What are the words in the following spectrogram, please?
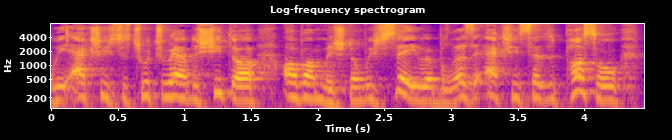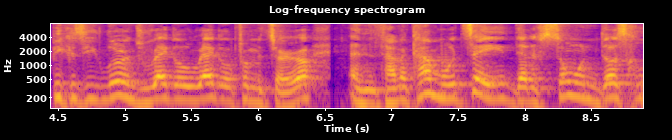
We actually used to switch around the Shita of our Mishnah. We say Rabbi Lezer actually says it's puzzle because he learns regular regular from Mitzera And the Tanakam would say that if someone does chalitza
